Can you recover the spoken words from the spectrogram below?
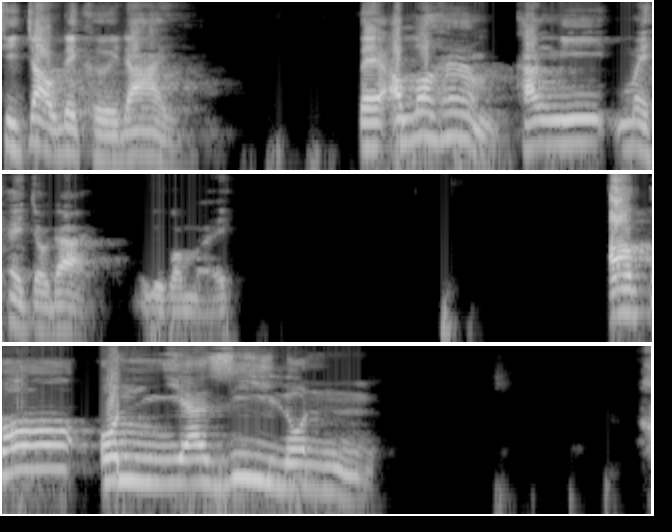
ที่เจ้าได้เคยได้ แต่อัลลอฮ์ห้าม ครั้งนี้ไม่ให้เจ้าได้หรือความหมายอัตออนยาซีลนข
